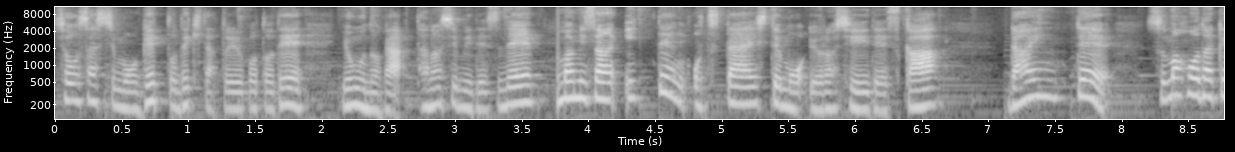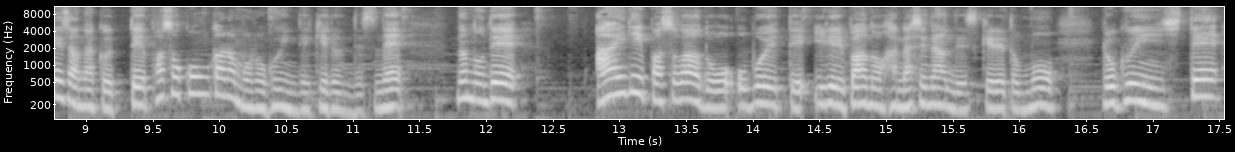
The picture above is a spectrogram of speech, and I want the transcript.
小冊子もゲットできたということで読むのが楽しみですね。まみさん1点お伝えしてもよろしいですか ?LINE ってスマホだけじゃなくってパソコンからもログインできるんですね。なので ID パスワードを覚えていればの話なんですけれどもログインして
